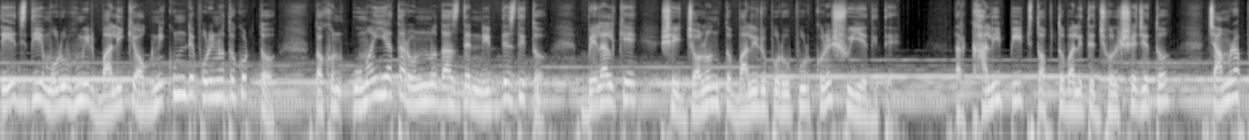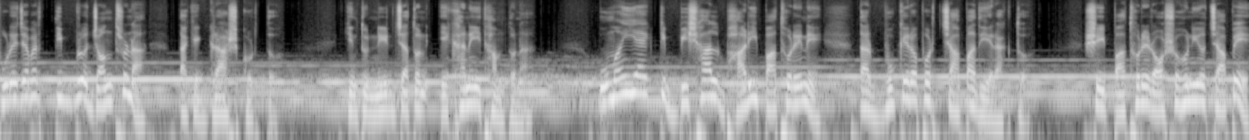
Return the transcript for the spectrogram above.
তেজ দিয়ে মরুভূমির বালিকে অগ্নিকুণ্ডে পরিণত করত, তখন উমাইয়া তার অন্য দাসদের নির্দেশ দিত বেলালকে সেই জ্বলন্ত বালির উপর উপুর করে শুইয়ে দিতে। তার খালি পিঠ তপ্তবালিতে ঝলসে যেত, চামড়া পুড়ে যাবার তীব্র যন্ত্রণা তাকে গ্রাস করত। কিন্তু নির্যাতন এখানেই থামত না। উমাইয়া একটি বিশাল ভারী পাথর এনে তার বুকের ওপর চাপা দিয়ে রাখত। সেই পাথরের অসহনীয় চাপে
